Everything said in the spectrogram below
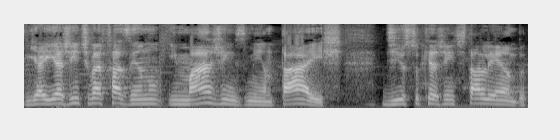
E aí a gente vai fazendo imagens mentais disso que a gente está lendo.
